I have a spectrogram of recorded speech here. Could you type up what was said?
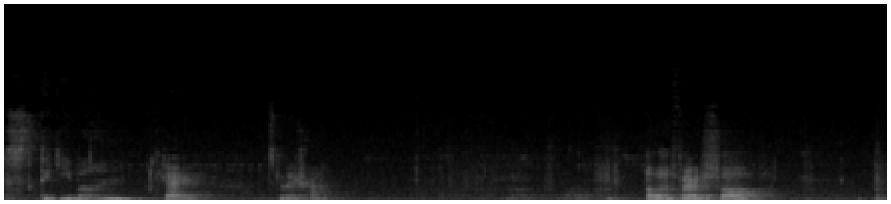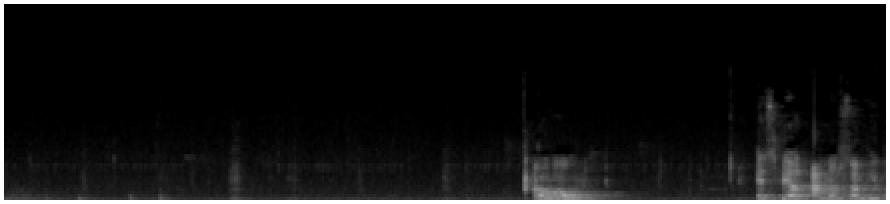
sticky bun. Okay, let's give it a try. Oh, it's very soft. Oh, it's filled. I know some people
